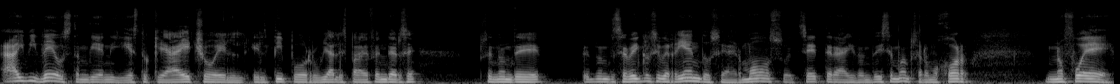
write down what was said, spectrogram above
hay videos también, y esto que ha hecho el, el tipo Rubiales para defenderse, pues en donde, en donde se ve inclusive riéndose, hermoso, etcétera, y donde dice, bueno, pues a lo mejor no fue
